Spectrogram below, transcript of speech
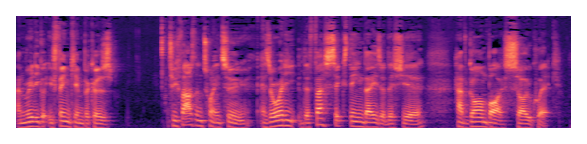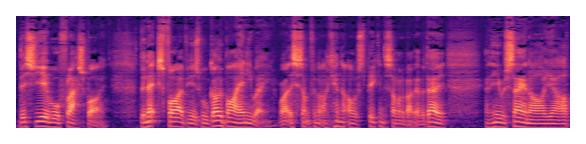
and really got you thinking because 2022 is already the first 16 days of this year have gone by so quick. This year will flash by. The next five years will go by anyway, right? This is something that again I was speaking to someone about the other day, and he was saying, "Oh yeah, I've,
